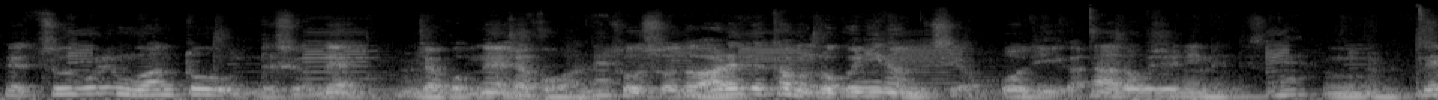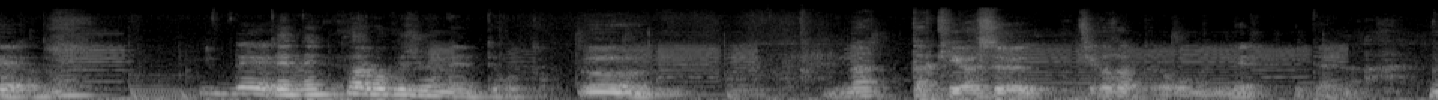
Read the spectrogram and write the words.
で2ボリューム1トーンですよね、うん。ジャコね。ジャコはね。そうそう。だからあれで多分62なんですよボディが。あ62年ですね、うん。うん。でね。ででネックは60年ってこと。うん。なった気がする。違かったらごめんねみたいな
